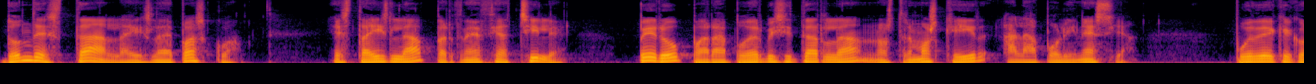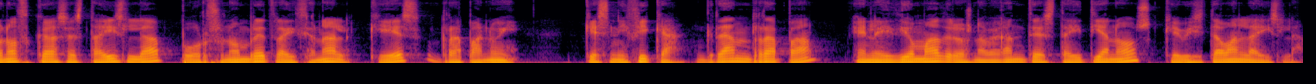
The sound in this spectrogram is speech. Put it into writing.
¿Dónde está la isla de Pascua? Esta isla pertenece a Chile, pero para poder visitarla nos tenemos que ir a la Polinesia. Puede que conozcas esta isla por su nombre tradicional, que es Rapa Nui, que significa Gran Rapa en el idioma de los navegantes tahitianos que visitaban la isla.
